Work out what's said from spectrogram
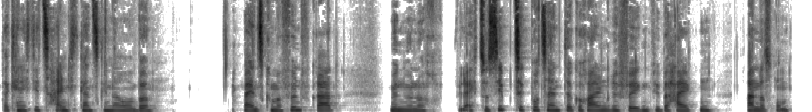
da kenne ich die Zahlen nicht ganz genau, aber bei 1,5 Grad würden wir noch vielleicht so 70 Prozent der Korallenriffe irgendwie behalten. Andersrum,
